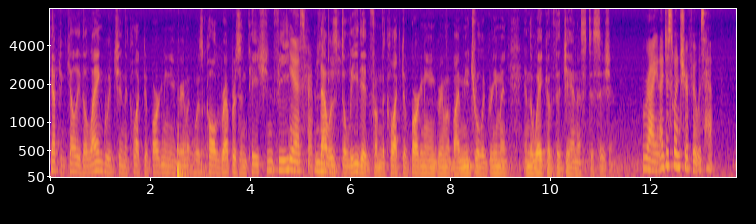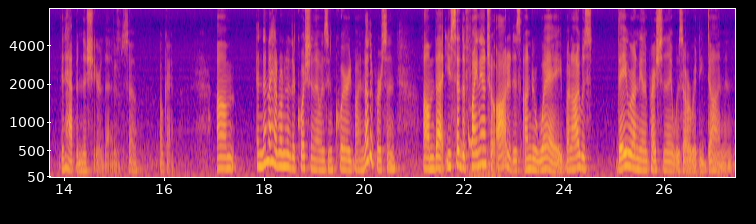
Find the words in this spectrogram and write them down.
Captain Kelly, the language in the collective bargaining agreement was called representation fee. Yes, And that was deleted from the collective bargaining agreement by mutual agreement in the wake of the Janus decision. Right, I just wasn't sure if it was hap, it happened this year then, so, okay. Um, and then I had one other question that was inquired by another person, um, that you said the financial audit is underway, but I was, they were under the impression that it was already done, and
